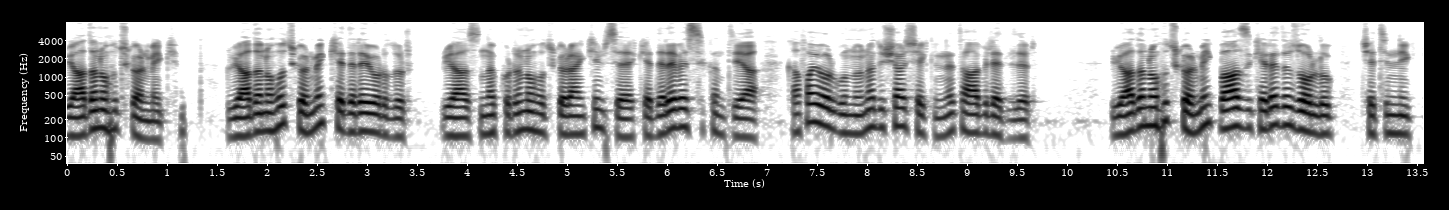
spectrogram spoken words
Rüyada nohut görmek. Rüyada nohut görmek kedere yorulur. Rüyasında kuru nohut gören kimse kedere ve sıkıntıya, kafa yorgunluğuna düşer şeklinde tabir edilir. Rüyada nohut görmek bazı kere de zorluk, çetinlik,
